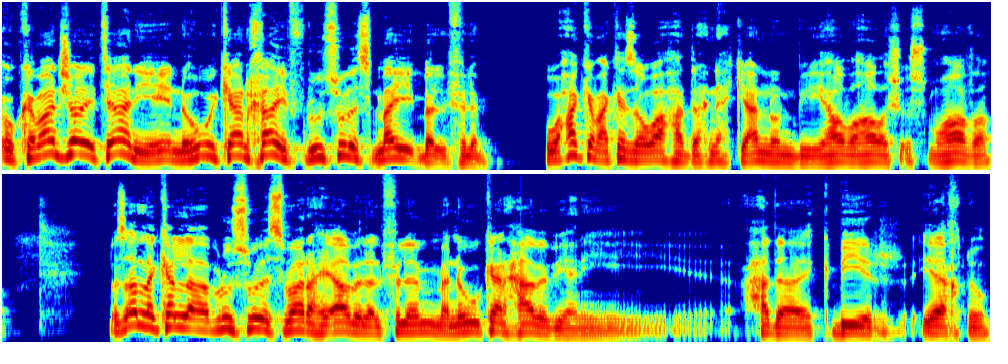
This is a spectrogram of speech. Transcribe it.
وكمان شغلة تانية إنه هو كان خايف بروس ما يقبل الفيلم هو حكى مع كذا واحد رح نحكي عنهم بهذا هذا شو اسمه هذا. بس قال لك هلا بروس ويلس ما راح يقابل الفيلم إنه هو كان حابب يعني حدا كبير ياخده.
